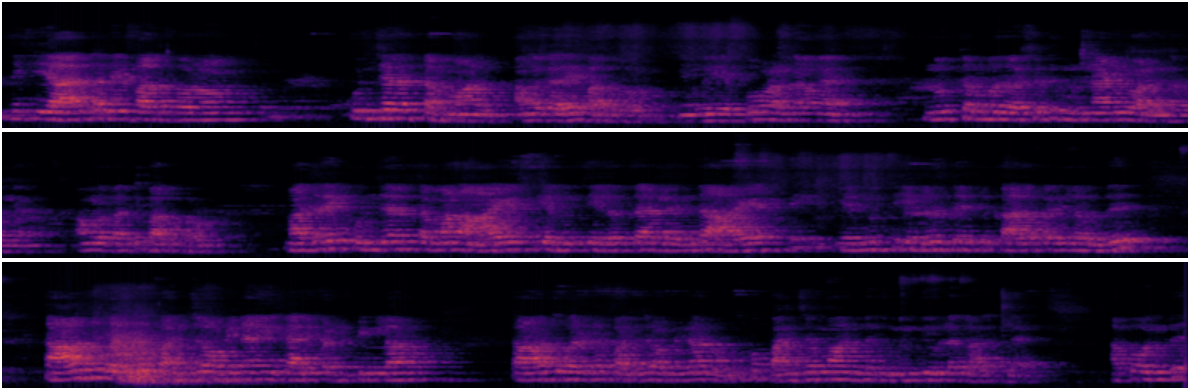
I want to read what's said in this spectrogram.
இன்னைக்கு யார் கதையை பார்க்க போகிறோம் குஞ்சரத்தம்மாள். அவங்க கதையை பார்க்க போகிறோம் இவங்க எப்போ வாழ்ந்தவங்க? நூற்றம்பது வருஷத்துக்கு முன்னாடி வாழ்ந்தவங்க. அவங்கள பற்றி பார்க்க போகிறோம் மதுரை குஞ்சரத்தம்மாள் ஆயிரத்தி எண்ணூற்றி எழுபத்தாறுலேருந்து ஆயிரத்தி எண்ணூற்றி எழுபத்தெட்டு காலப்பகுதியில் வந்து தாது வருட பஞ்சம் அப்படின்னா நீங்கள் கேள்விப்பட்டிருப்பீங்களா தாது வருட பஞ்சம் அப்படின்னா ரொம்ப பஞ்சமாக இருந்தது முந்தி உள்ள காலத்தில். அப்போ வந்து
